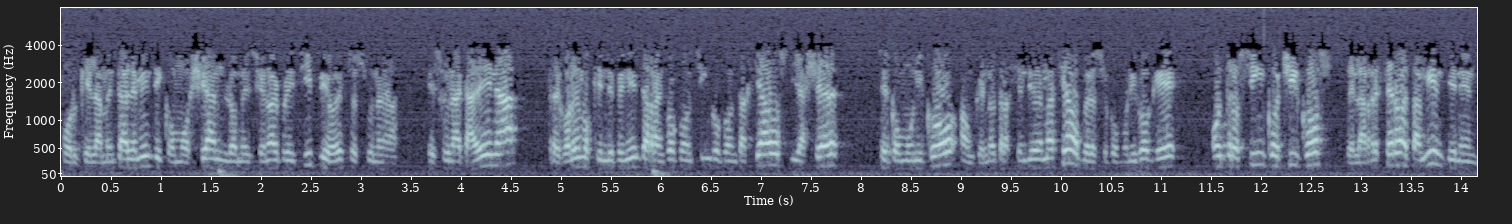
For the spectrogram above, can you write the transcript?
porque lamentablemente, como Jean lo mencionó al principio, esto es una, es una cadena. Recordemos que Independiente arrancó con cinco contagiados y ayer se comunicó, aunque no trascendió demasiado, pero se comunicó que otros cinco chicos de la reserva también tienen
